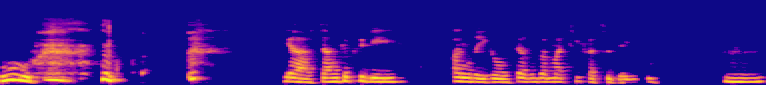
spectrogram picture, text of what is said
Uh. ja, danke für die Anregung, darüber mal tiefer zu denken. Mhm.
